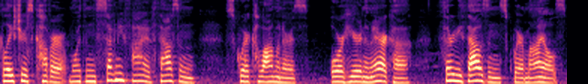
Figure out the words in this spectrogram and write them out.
glaciers cover more than 75,000 square kilometers, or here in America, 30,000 square miles,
